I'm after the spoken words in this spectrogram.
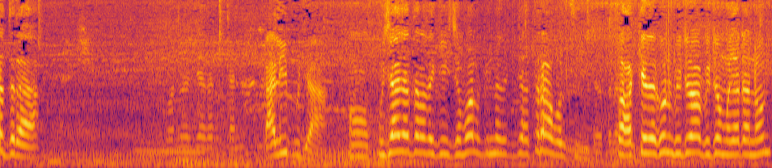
जतरा काली पूजा हाँ पूजा जतरा देखी जमल जतरा बोलती तो आके देखो भिडियो भिडियो मजाटा नौन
